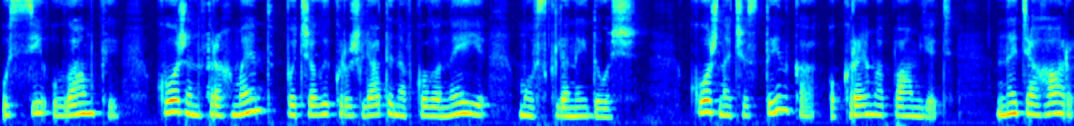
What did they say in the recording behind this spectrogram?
Усі уламки, кожен фрагмент почали кружляти навколо неї, мов скляний дощ. Кожна частинка окрема пам'ять, не тягар,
